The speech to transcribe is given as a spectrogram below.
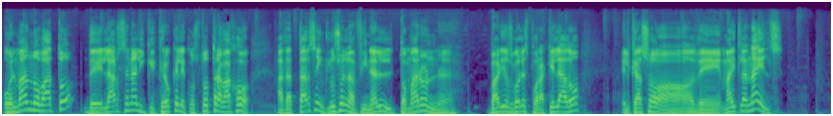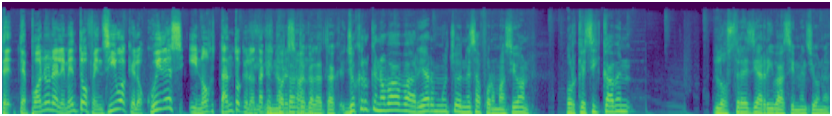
o el más novato del Arsenal y que creo que le costó trabajo adaptarse. Incluso en la final tomaron eh, varios goles por aquel lado. El caso de Maitland Niles. Te, te pone un elemento ofensivo a que lo cuides y no tanto que lo ataques y no por esa tanto que lo ataque. Yo creo que no va a variar mucho en esa formación, porque sí caben los tres de arriba, si menciona.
